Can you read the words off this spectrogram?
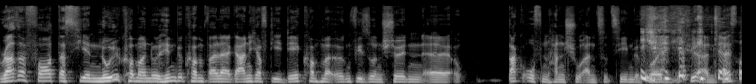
Rutherford das hier 0,0 hinbekommt, weil er gar nicht auf die Idee kommt, mal irgendwie so einen schönen äh, Backofenhandschuh anzuziehen, bevor er die Tür genau. anfasst.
